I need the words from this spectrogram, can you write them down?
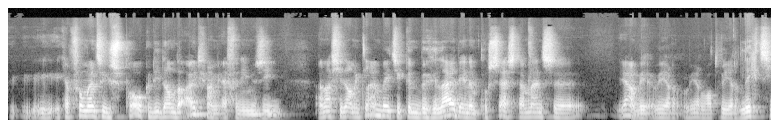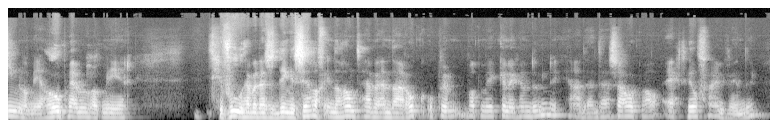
ik, ik, heb veel mensen gesproken die dan de uitgang even niet meer zien. En als je dan een klein beetje kunt begeleiden in een proces dat mensen ja, weer, weer, weer wat weer licht zien, wat meer hoop hebben, wat meer het gevoel hebben dat ze dingen zelf in de hand hebben en daar ook, ook weer wat mee kunnen gaan doen, ja, daar zou ik wel echt heel fijn vinden.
